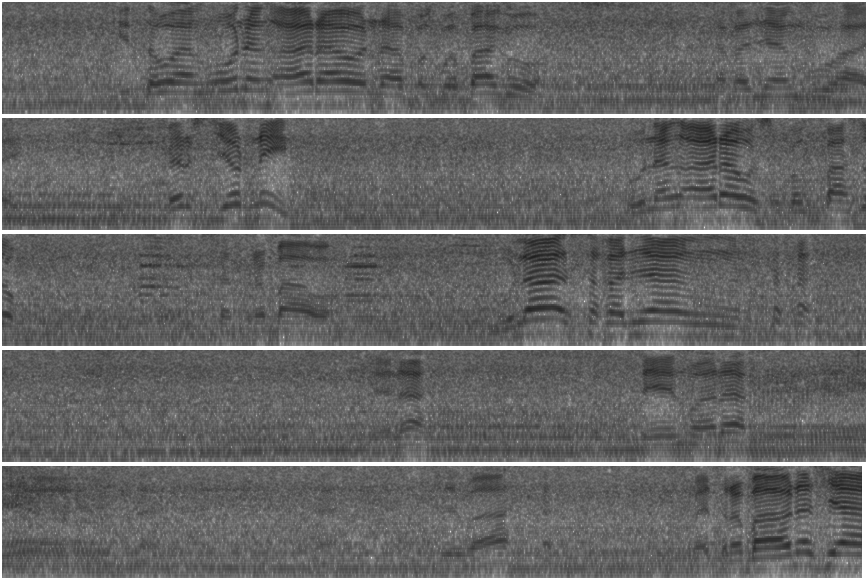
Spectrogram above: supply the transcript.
Ito ang unang araw na pagbabago sa kanyang buhay. First journey. Unang araw sa pagpasok sa trabaho. Mula sa kanyang Yan na. Tingin mo anak. Diba? May trabaho na siya.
